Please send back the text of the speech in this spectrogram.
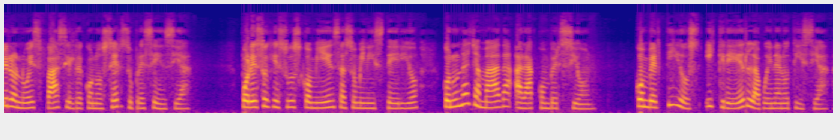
pero no es fácil reconocer su presencia. Por eso Jesús comienza su ministerio con una llamada a la conversión. Convertíos y creed la buena noticia.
